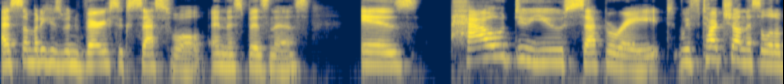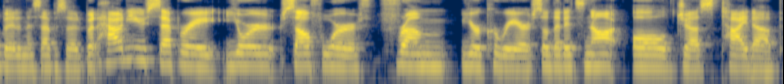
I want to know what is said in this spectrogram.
as somebody who's been very successful in this business, is how do you separate? We've touched on this a little bit in this episode, but how do you separate your self worth from your career so that it's not all just tied up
